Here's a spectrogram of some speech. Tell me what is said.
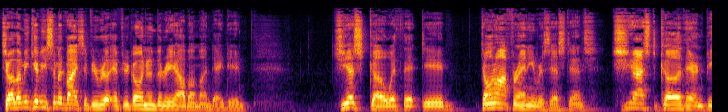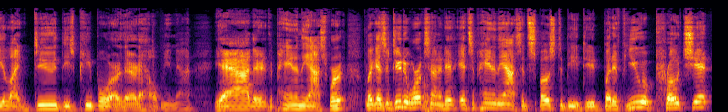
Joe, let me give you some advice if you're real, if you're going into the rehab on Monday, dude. Just go with it, dude. Don't offer any resistance. Just go there and be like, dude, these people are there to help me, man. Yeah, they're the pain in the ass. We're like as a dude who works on it, it, it's a pain in the ass. It's supposed to be, dude. But if you approach it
